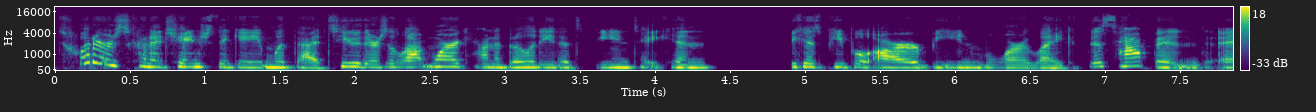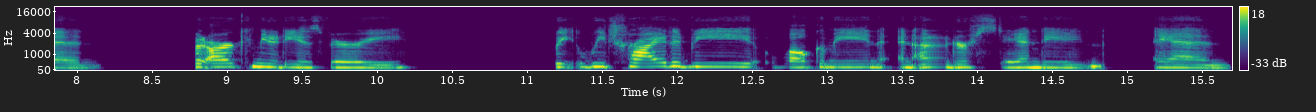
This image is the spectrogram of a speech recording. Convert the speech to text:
Twitter's kind of changed the game with that too. There's a lot more accountability that's being taken because people are being more like, this happened. And, but our community is very, we, we try to be welcoming and understanding and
